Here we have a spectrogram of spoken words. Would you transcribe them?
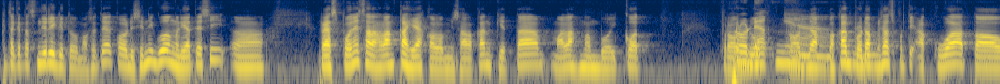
kita kita sendiri gitu. Maksudnya kalau di sini gua ngelihatnya sih eh, responnya salah langkah ya kalau misalkan kita malah memboikot produk Produknya. produk bahkan produk misal seperti Aqua atau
